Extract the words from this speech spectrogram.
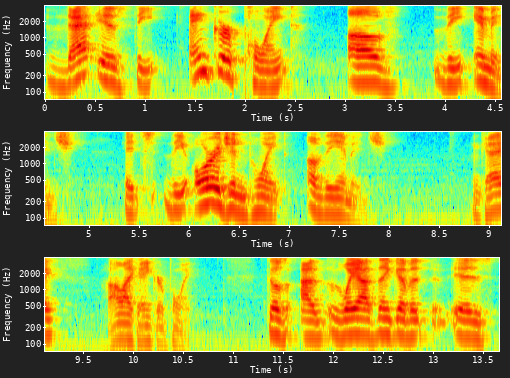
that is the anchor point of the image. It's the origin point of the image. Okay? I like anchor point. Because I, the way I think of it is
